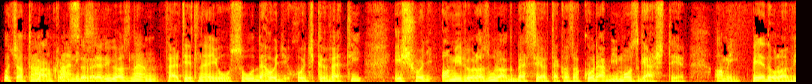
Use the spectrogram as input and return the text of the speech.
Bocsánat, talán a pánikszerű az nem feltétlenül jó szó, de hogy, hogy követi, és hogy amiről az urak beszéltek, az a korábbi mozgástér, ami például a v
